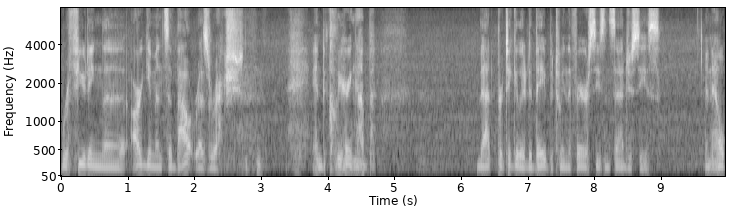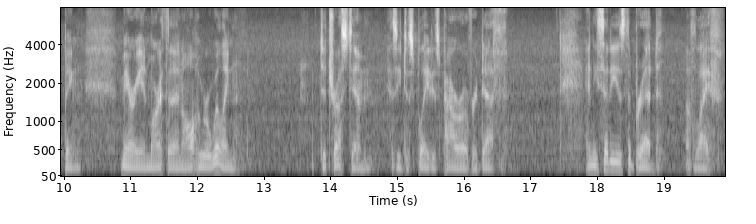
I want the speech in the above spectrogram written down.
refuting the arguments about resurrection. and clearing up that particular debate between the Pharisees and Sadducees and helping Mary and Martha and all who were willing to trust him as he displayed his power over death. And he said he is the bread of life.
